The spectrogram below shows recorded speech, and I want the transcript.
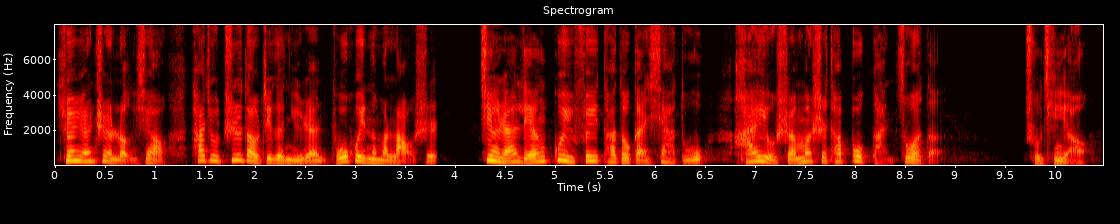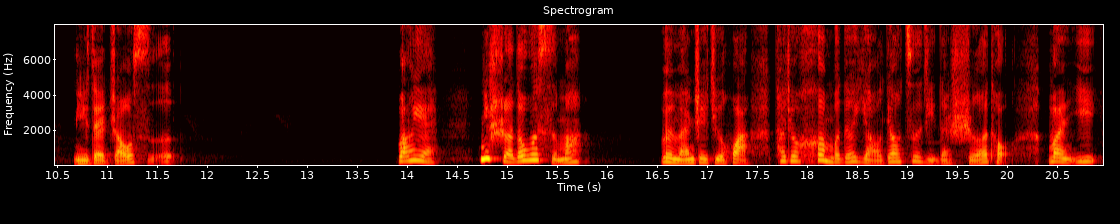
轩辕志冷笑，他就知道这个女人不会那么老实，竟然连贵妃她都敢下毒，还有什么是她不敢做的？楚清瑶，你在找死！王爷，你舍得我死吗？问完这句话，他就恨不得咬掉自己的舌头。万一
